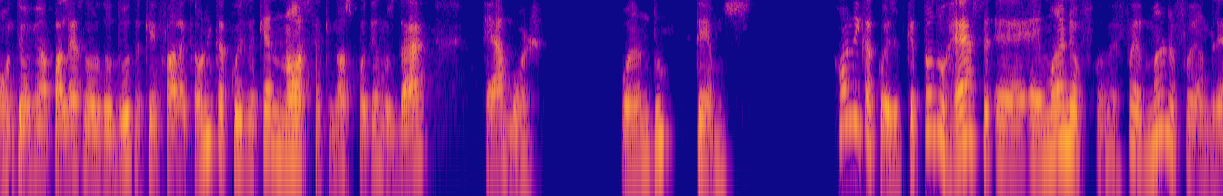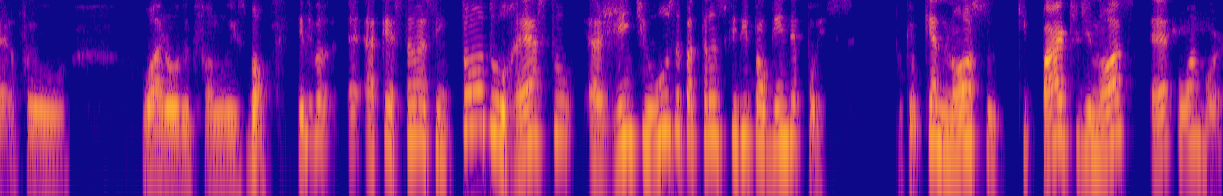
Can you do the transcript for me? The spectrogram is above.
Ontem eu ouvi uma palestra do Duda que fala que a única coisa que é nossa, que nós podemos dar, é amor. Quando temos. A única coisa, porque todo o resto, é, é Emmanuel, foi Emmanuel foi André, foi o o Haroldo que falou isso. Bom, ele, é, a questão é assim: todo o resto a gente usa para transferir para alguém depois. Porque o que é nosso, que parte de nós, é o amor.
